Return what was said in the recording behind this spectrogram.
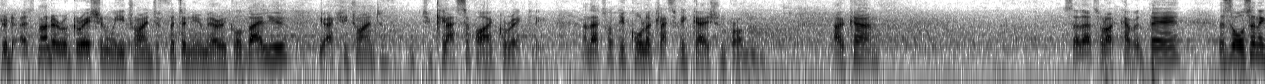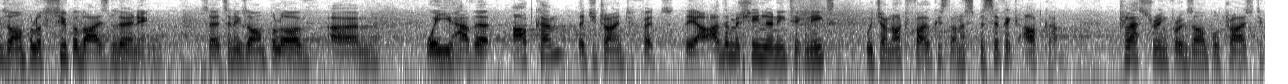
it's not a regression where you're trying to fit a numerical value. You're actually trying to, to classify correctly. And that's what you call a classification problem. Okay. So that's what I covered there. This is also an example of supervised learning. So it's an example of um, where you have an outcome that you're trying to fit. There are other machine learning techniques which are not focused on a specific outcome. Clustering, for example, tries to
